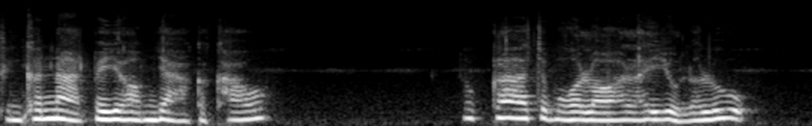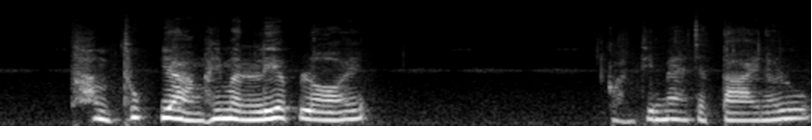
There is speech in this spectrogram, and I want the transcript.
ถึงขนาดไปยอมหย่ากับเขาแล้วกล้าจะมัวรออะไรอยู่แล้วลูกทำทุกอย่างให้มันเรียบร้อย ก่อนที่แม่จะตายนะลูก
